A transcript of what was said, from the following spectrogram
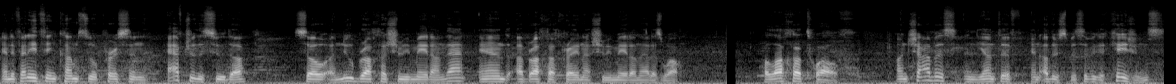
and if anything comes to a person after the Suda, so a new bracha should be made on that, and a bracha chreina should be made on that as well. Halacha 12. On Shabbos and Yantif and other specific occasions,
